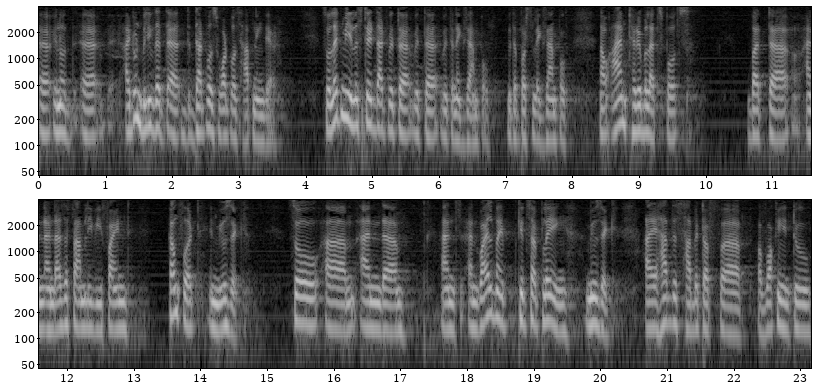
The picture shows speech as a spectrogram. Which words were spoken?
uh, you know, uh, I don't believe that uh, that was what was happening there. So let me illustrate that with, a, with, a, with an example, with a personal example. Now, I'm terrible at sports, but, uh, and, and as a family, we find comfort in music. So, um, and, um, And, and while my kids are playing music, I have this habit of, uh, of walking into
